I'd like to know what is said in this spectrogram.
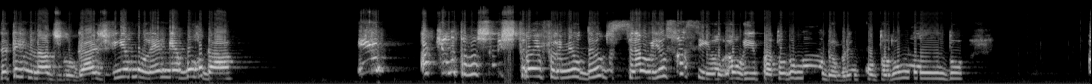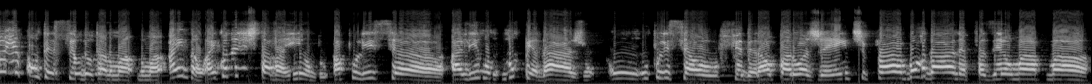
determinados lugares vinha mulher me abordar. E aquilo estava achando estranho. Eu falei, meu Deus do céu. E eu sou assim, eu, eu rio para todo mundo, eu brinco com todo mundo. Aí aconteceu de eu estar numa. numa... Aí não, aí quando a gente estava indo, a polícia, ali no, no pedágio, um, um, policial federal parou a gente para abordar, né? Fazer uma, uma,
